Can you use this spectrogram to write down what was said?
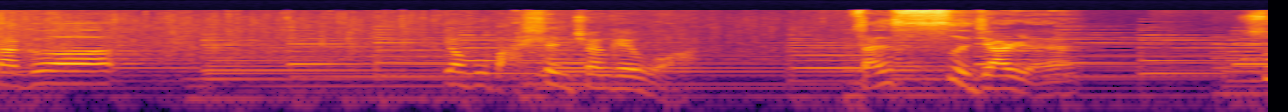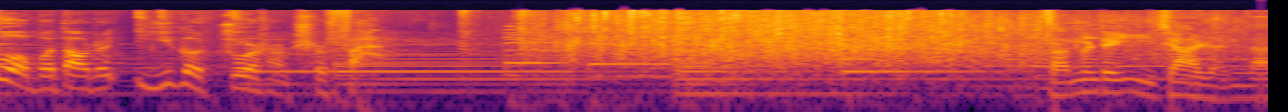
大哥，要不把肾捐给我，咱四家人坐不到这一个桌上吃饭。咱们这一家人呐，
